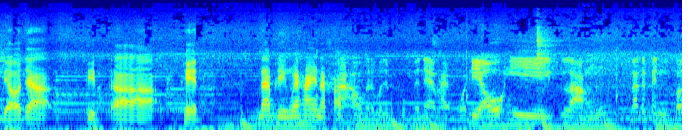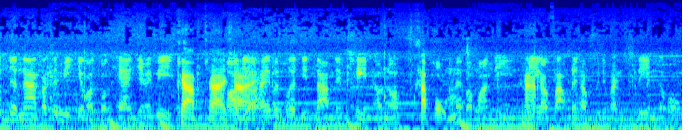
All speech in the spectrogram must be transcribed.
เดี๋ยวจะติดอ่าเพจแนบลิงก์ไว้ให้นะๆครับ อ้าวเดี๋ยวผมจะแนบให้ว่าเดี๋ยวอีกหลังน่าจะเป็นต้นเดือนหน้าก็จะมีเกี่ยวกับตัวแทนใช่ไหมพี่ ครับ ใช่ก็ใช่เดี๋ยวให้เพื่อนๆติดตามในเพจเอาเนาะครับผม อะไรประมาณนี้ครับ นี่ครับฝากด้วยครับผลิตภัณฑ์ครีมครับผม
